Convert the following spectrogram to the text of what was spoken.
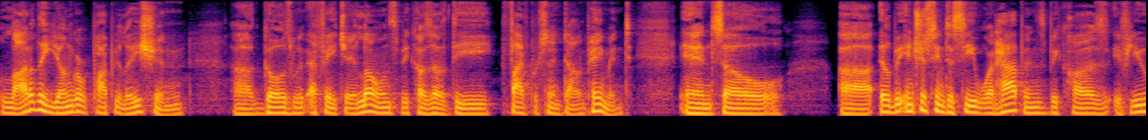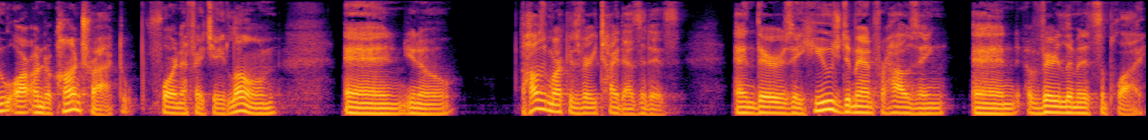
a lot of the younger population uh, goes with FHA loans because of the 5% down payment. And so uh, it'll be interesting to see what happens because if you are under contract for an FHA loan and, you know, the housing market is very tight as it is, and there's a huge demand for housing and a very limited supply.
